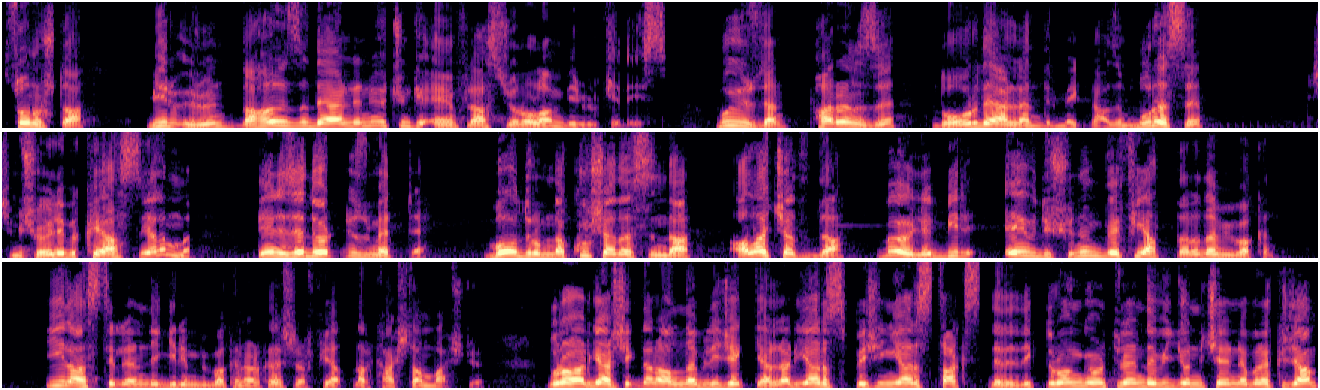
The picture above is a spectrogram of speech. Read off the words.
Sonuçta bir ürün daha hızlı değerleniyor çünkü enflasyon olan bir ülkedeyiz. Bu yüzden paranızı doğru değerlendirmek lazım. Burası şimdi şöyle bir kıyaslayalım mı? Denize 400 metre. Bodrum'da, Kuşadası'nda, Alaçatı'da böyle bir ev düşünün ve fiyatlara da bir bakın. İlan sitelerinde girin bir bakın arkadaşlar fiyatlar kaçtan başlıyor. Buralar gerçekten alınabilecek yerler. Yarısı peşin yarısı taksitle dedik. Drone görüntülerini de videonun içeriğine bırakacağım.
